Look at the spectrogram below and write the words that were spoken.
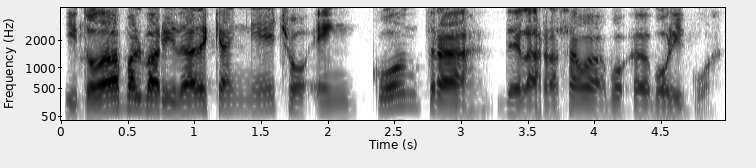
y todas las barbaridades que han hecho en contra de la raza bo- eh, boricua.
